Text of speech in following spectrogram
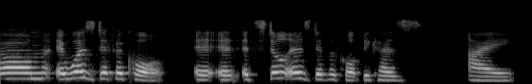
Um, it was difficult. It, it, it still is difficult because I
